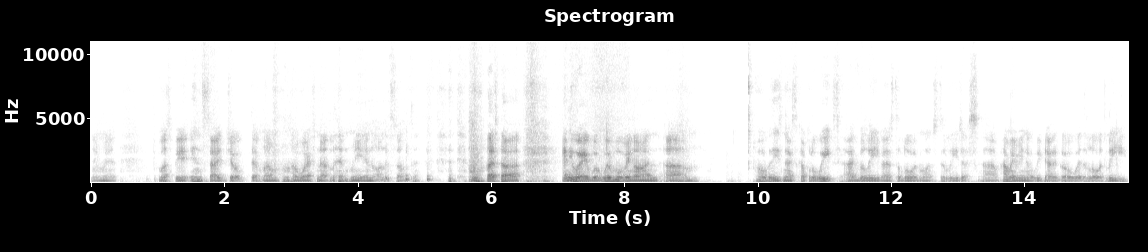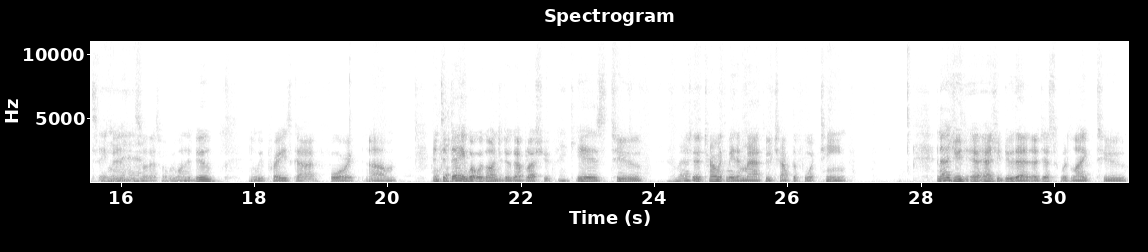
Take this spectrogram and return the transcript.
amen. Must be an inside joke that my my wife not letting me in on or something. but uh, anyway, we're, we're moving on um, over these next couple of weeks. I believe as the Lord wants to lead us. Um, how many of you know we got to go where the Lord leads? Amen. Amen. So that's what we want to do, and we praise God for it. Um, and today, what we're going to do, God bless you, Thank you. is to I ask you to turn with me to Matthew chapter 14. And as you as you do that, I just would like to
